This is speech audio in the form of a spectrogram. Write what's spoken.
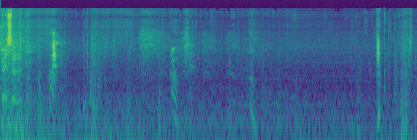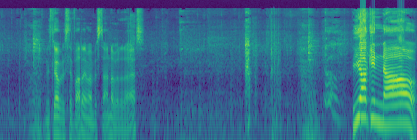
Besseren. Ich glaube, wir warten immer, bis der andere wieder da ist. Ja, genau!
